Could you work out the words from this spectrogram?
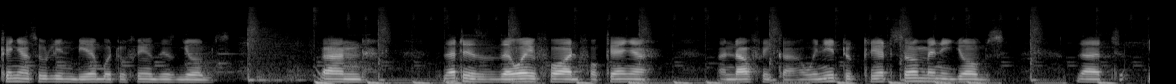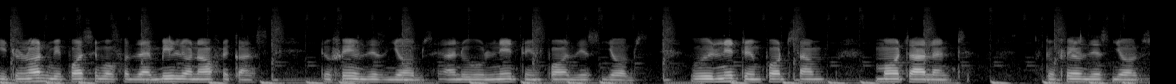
Kenyans wouldn't be able to fill these jobs. And that is the way forward for Kenya and Africa. We need to create so many jobs that it will not be possible for the billion Africans to fill these jobs and we will need to import these jobs. We will need to import some more talent to fill these jobs.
